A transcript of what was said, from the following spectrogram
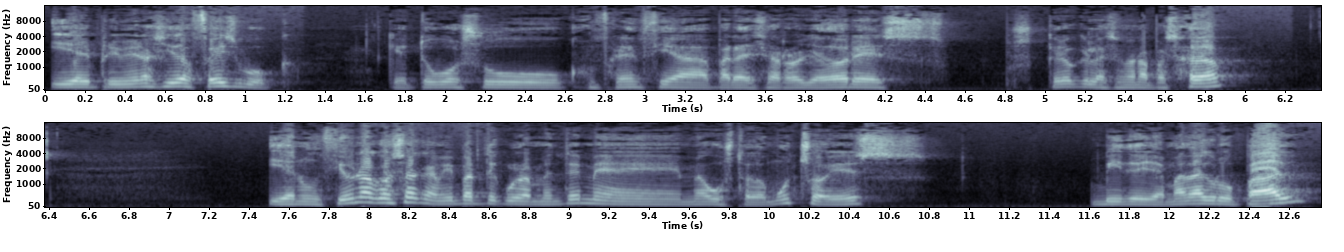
Y el primero ha sido Facebook, que tuvo su conferencia para desarrolladores, pues creo que la semana pasada y anunció una cosa que a mí particularmente me, ha gustado mucho, es videollamada grupal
